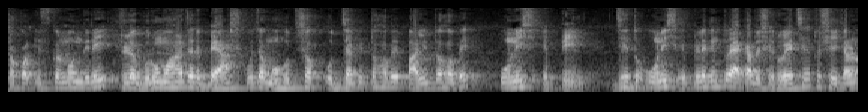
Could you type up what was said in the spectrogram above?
সকল ইসকন মন্দিরেই শ্রী গুরু মহারাজের ব্যাস পূজা মহোৎসব উদযাপিত হবে, পালিত হবে উনিশ এপ্রিল। যেহেতু উনিশ এপ্রিলে কিন্তু একাদশী রয়েছে, তো সেই কারণে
